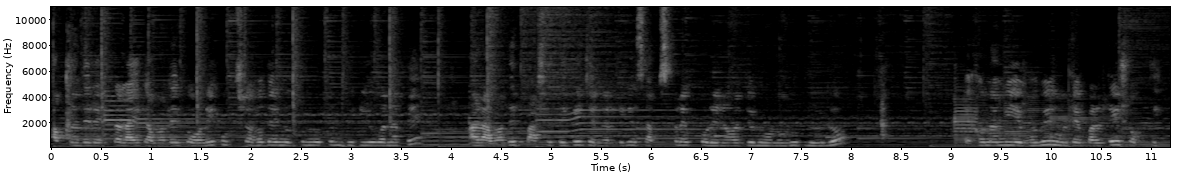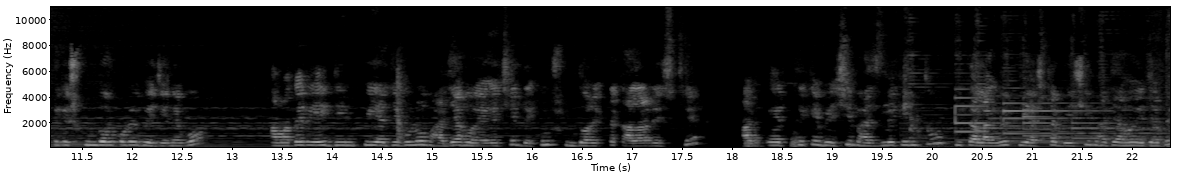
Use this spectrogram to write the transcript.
আপনাদের একটা লাইক আমাদেরকে অনেক উৎসাহ দেয় নতুন নতুন ভিডিও বানাতে। আর আমাদের পাশে থেকে চ্যানেলটিকে সাবস্ক্রাইব করে নেওয়ার জন্য অনুরোধ রইল। এখন আমি এভাবেই উল্টে পাল্টে সব দিক থেকে সুন্দর করে ভেজে নেব। আমাদের এই ডিম পেঁয়াজিগুলো ভাজা হয়ে গেছে। দেখুন, সুন্দর একটা কালার এসছে। আর এর থেকে বেশি ভাজলে কিন্তু পিতা লাগবে, পেঁয়াজটা বেশি ভাজা হয়ে যাবে।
